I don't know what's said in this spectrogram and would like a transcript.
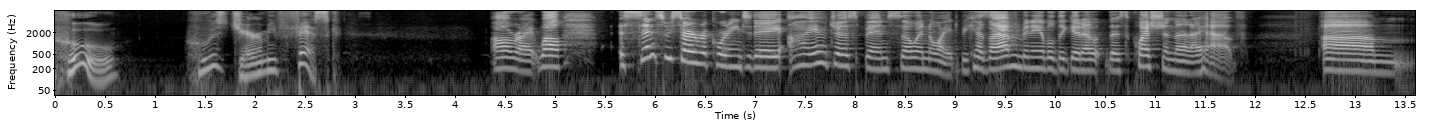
who who is Jeremy Fisk? All right. Well, since we started recording today, I have just been so annoyed because I haven't been able to get out this question that I have. Um,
